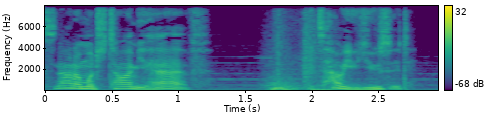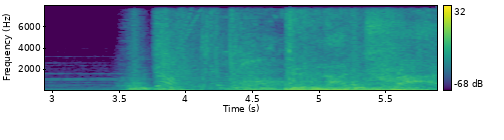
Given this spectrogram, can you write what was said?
It's not how much time you have. It's how you use it. Do not try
